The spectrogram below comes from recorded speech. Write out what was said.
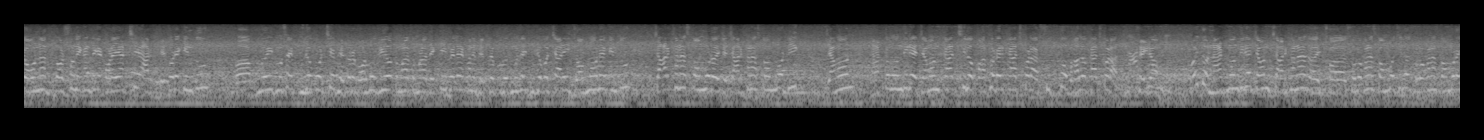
জগন্নাথ দর্শন এখান থেকে করা যাচ্ছে। আর ভেতরে কিন্তু পুরোহিত মশাই পুজো করছে। ভেতরে গর্ভগৃহ তোমরা তোমরা দেখতেই পেলে এখানে ভেতরে পুরোহিত মশাই পুজো করছে। আর এই জগমোহনে কিন্তু চারখানা স্তম্ভ রয়েছে। চারখানা স্তম্ভ ঠিক যেমন নাট্য মন্দিরে যেমন কাজ ছিল পাথরের কাজ করা সূক্ষ্ম ভালো কাজ করা সেই রকম। ওই তো নাট মন্দিরে যেমন চারখানা ষোলোখানা স্তম্ভ ছিল ষোলোখানা স্তম্ভরে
